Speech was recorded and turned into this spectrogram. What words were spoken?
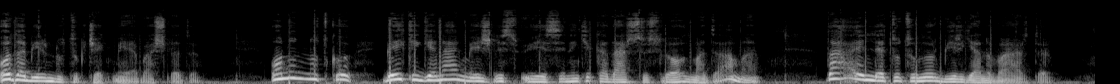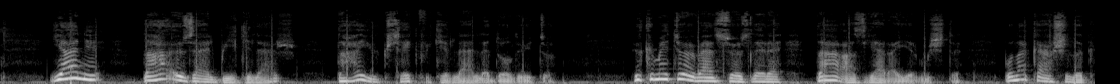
o da bir nutuk çekmeye başladı. Onun nutku belki genel meclis üyesininki kadar süslü olmadı ama daha elle tutulur bir yanı vardı. Yani daha özel bilgiler, daha yüksek fikirlerle doluydu. Hükümeti öven sözlere daha az yer ayırmıştı. Buna karşılık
